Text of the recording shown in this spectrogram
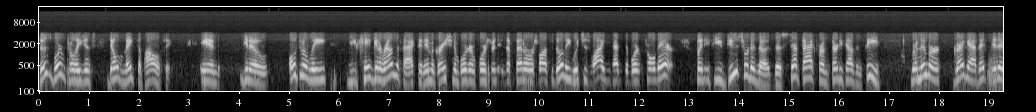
those Border Patrol agents don't make the policy. And, you know, ultimately, you can't get around the fact that immigration and border enforcement is a federal responsibility, which is why you've had the Border Patrol there. But if you do sort of the, the step back from 30,000 feet, remember Greg Abbott did a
